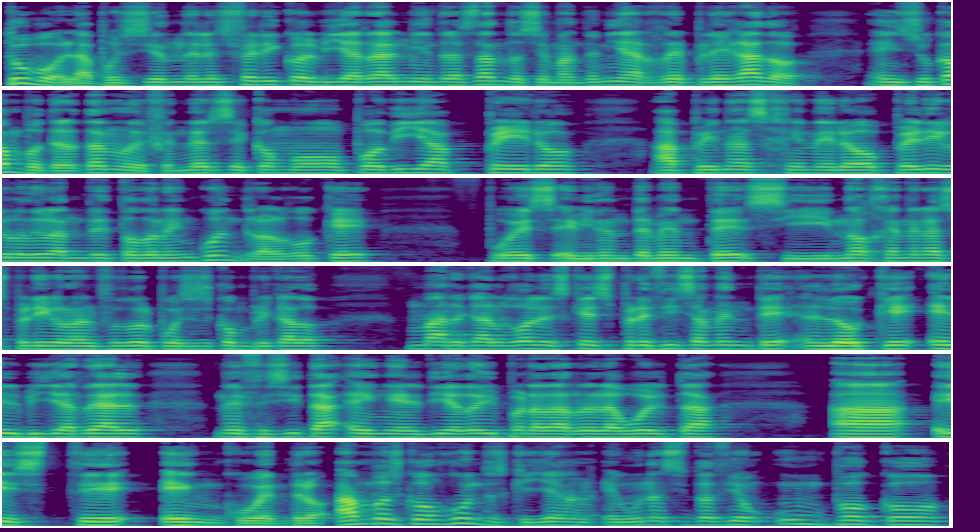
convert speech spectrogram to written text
tuvo la posición del esférico, el Villarreal mientras tanto se mantenía replegado en su campo tratando de defenderse como podía, pero apenas generó peligro durante todo el encuentro, algo que pues evidentemente si no generas peligro en el fútbol pues es complicado marcar goles, que es precisamente lo que el Villarreal necesita en el día de hoy para darle la vuelta a este encuentro. Ambos conjuntos que llegan en una situación un poco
